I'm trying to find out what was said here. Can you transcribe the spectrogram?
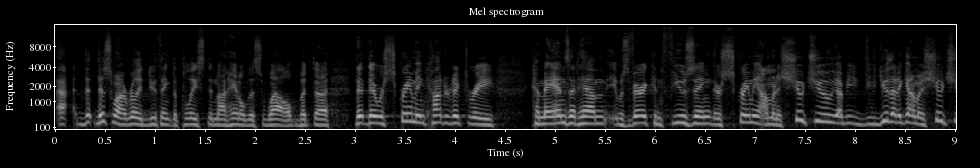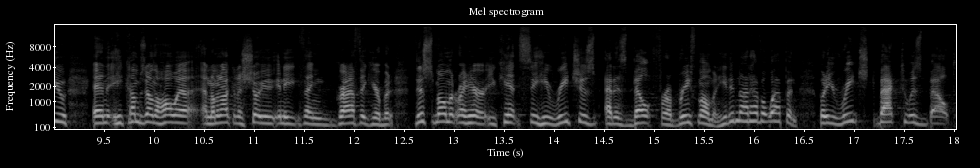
uh, th- this one, I really do think the police did not handle this well, but uh, they, they were screaming contradictory commands at him. It was very confusing. They're screaming, I'm going to shoot you. If you do that again, I'm going to shoot you. And he comes down the hallway, and I'm not going to show you anything graphic here, but this moment right here, you can't see, he reaches at his belt for a brief moment. He did not have a weapon, but he reached back to his belt,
